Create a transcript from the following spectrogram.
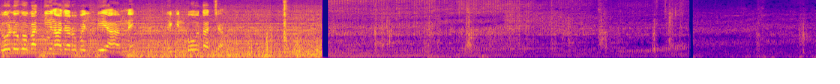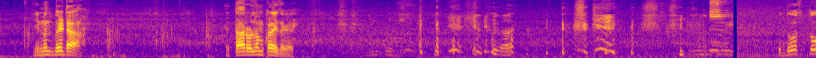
दो लोगों का तीन हज़ार रुपये दिया हमने लेकिन बहुत अच्छा। विनोद बेटा तार ओलम कळायचं काय? तो दोस्तों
